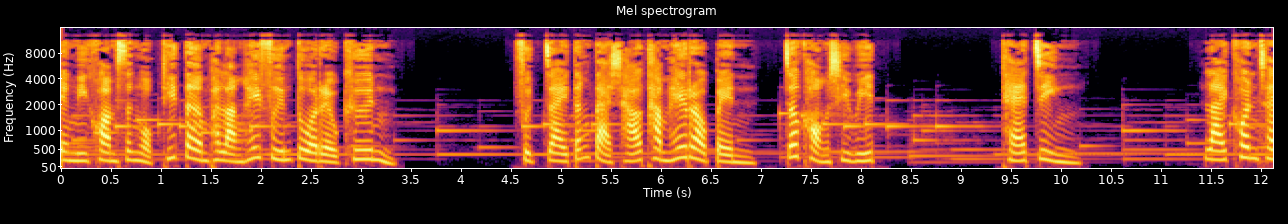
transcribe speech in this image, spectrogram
ยังมีความสงบที่เติมพลังให้ฟื้นตัวเร็วขึ้น ฝึกใจตั้งแต่เช้าทำให้เราเป็น เจ้าของชีวิต แท้จริง หลายคนใช้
